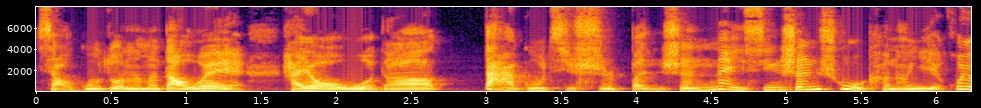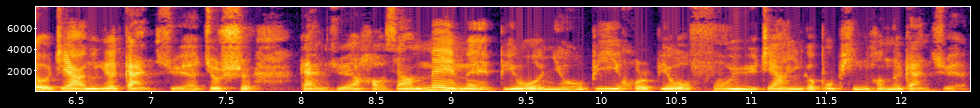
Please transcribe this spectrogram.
小姑做的那么到位，还有我的。大姑其实本身内心深处可能也会有这样的一个感觉，就是感觉好像妹妹比我牛逼或者比我富裕这样一个不平衡的感觉，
